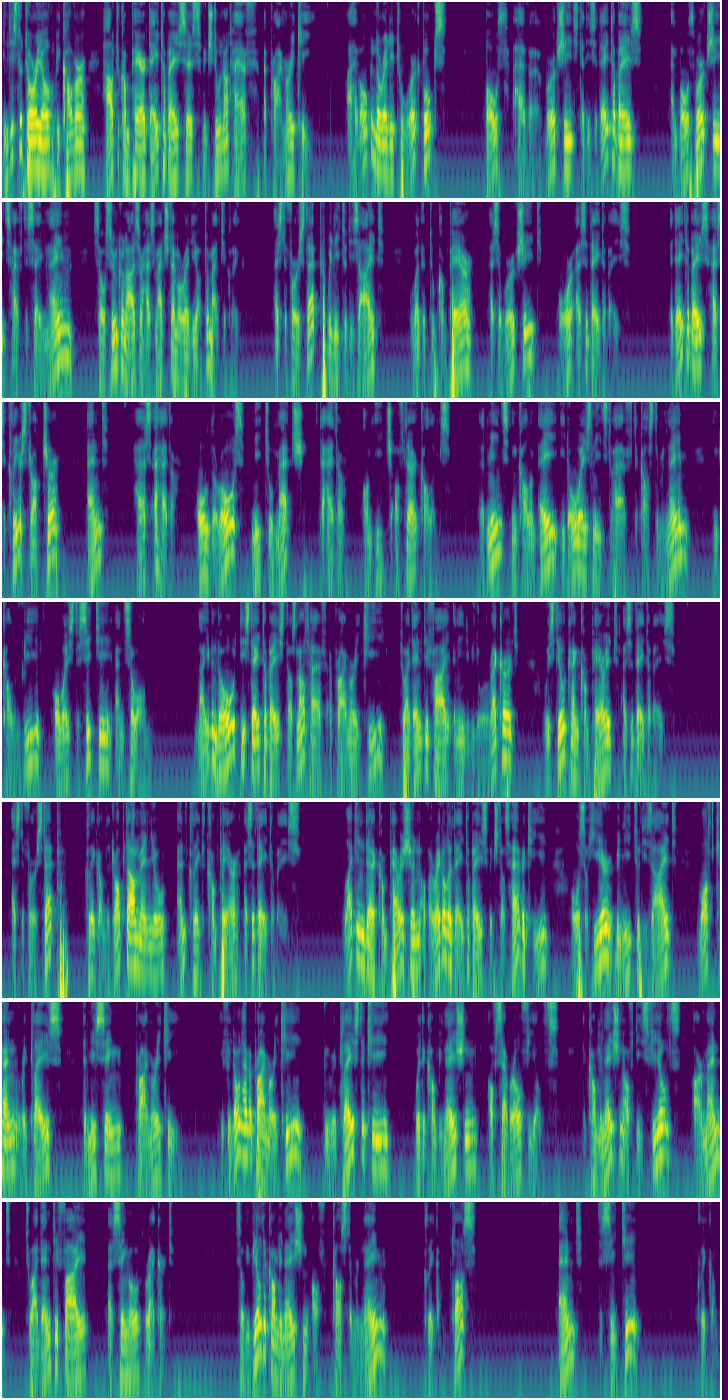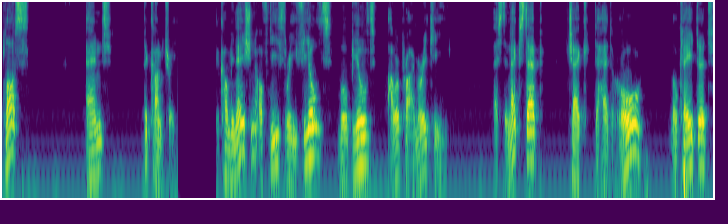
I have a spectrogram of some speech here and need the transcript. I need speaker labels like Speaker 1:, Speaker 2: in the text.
Speaker 1: In this tutorial we cover how to compare databases which do not have a primary key. I have opened already two workbooks. Both have a worksheet that is a database and both worksheets have the same name, so Synkronizer has matched them already automatically. As the first step we need to decide whether to compare as a worksheet or as a database. A database has a clear structure and has a header. All the rows need to match the header on each of the columns. That means in column A it always needs to have the customer name, in column B always the city and so on. Now even though this database does not have a primary key to identify an individual record, we still can compare it as a database. As the first step, click on the drop-down menu and click Compare as a database. Like in the comparison of a regular database which does have a key, also here we need to decide what can replace the missing primary key. If we don't have a primary key, we replace the key with a combination of several fields. The combination of these fields are meant to identify a single record. So we build a combination of customer name, click on plus, and the city, click on plus, and the country. The combination of these three fields will build our primary key. As the next step, check the header row located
